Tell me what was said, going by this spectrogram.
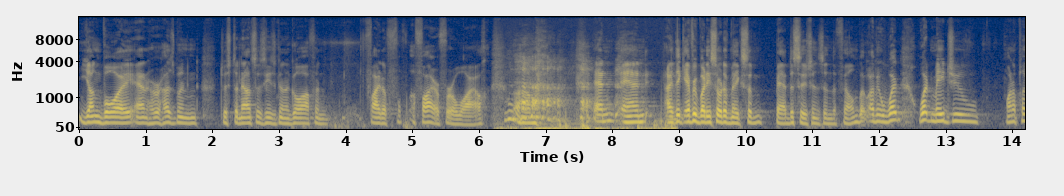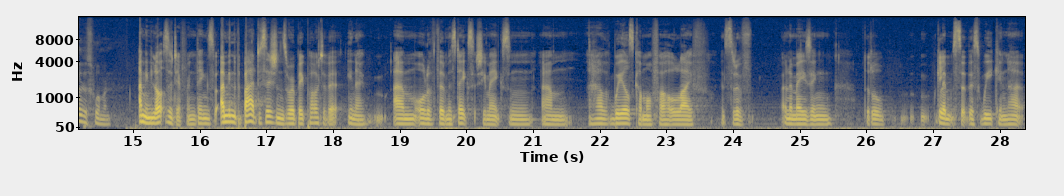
young boy and her husband just announces he's going to go off and fight a, fire for a while. Um, and, and I think everybody sort of makes some bad decisions in the film. But I mean, what, what made you want to play this woman? I mean, lots of different things. I mean, the bad decisions were a big part of it. You know, um, all of the mistakes that she makes and um, how wheels come off her whole life. It's sort of an amazing little glimpse at this week in her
